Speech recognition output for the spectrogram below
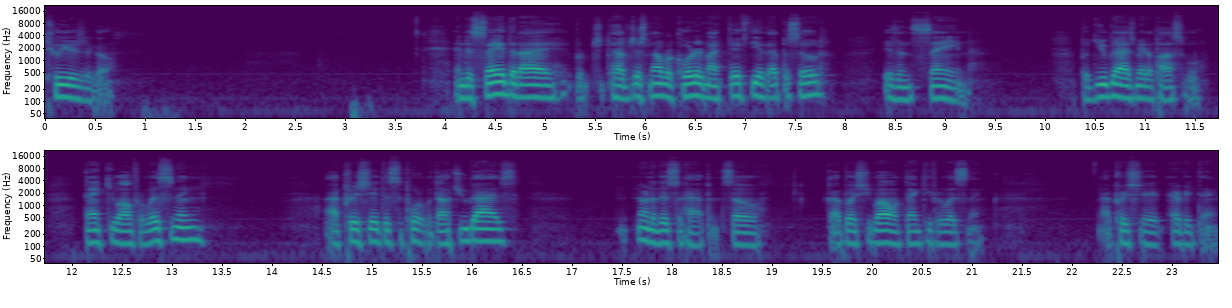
two years ago. And to say that I have just now recorded my 50th episode is insane. But you guys made it possible. Thank you all for listening. I appreciate the support. Without you guys, none of this would happen. So, God bless you all and thank you for listening. I appreciate everything.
